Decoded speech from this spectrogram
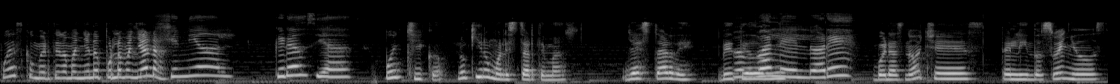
Puedes comértela mañana por la mañana. Genial. Gracias. Buen chico, no quiero molestarte más. Ya es tarde. Vete a Oh, dormir. vale, lo haré. Buenas noches. Ten lindos sueños.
